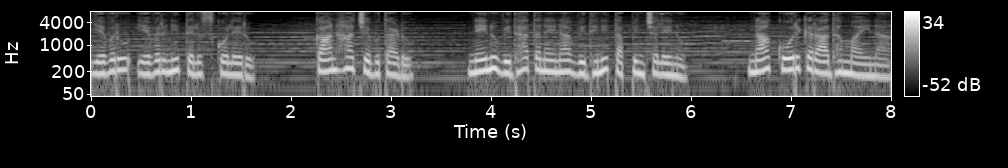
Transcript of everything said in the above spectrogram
ఎవరూ ఎవరినీ తెలుసుకోలేరు. కాన్హా చెబుతాడు నేను విధాతనైనా విధిని తప్పించలేను. నా కోరిక రాధమ్మ అయినా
